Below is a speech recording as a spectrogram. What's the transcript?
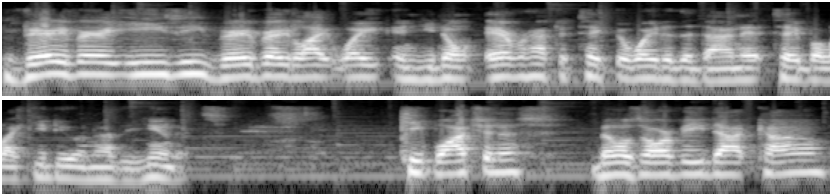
Very, very easy, very, very lightweight, and you don't ever have to take the weight of the dinette table like you do in other units. Keep watching us, millersrv.com,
